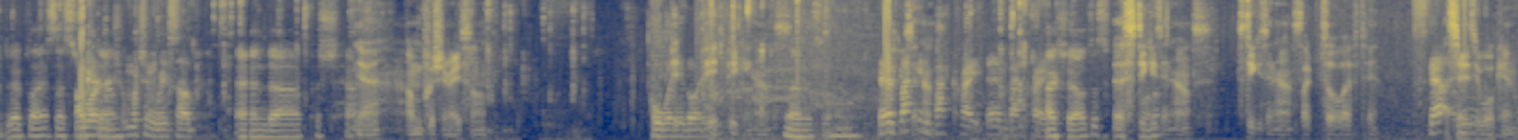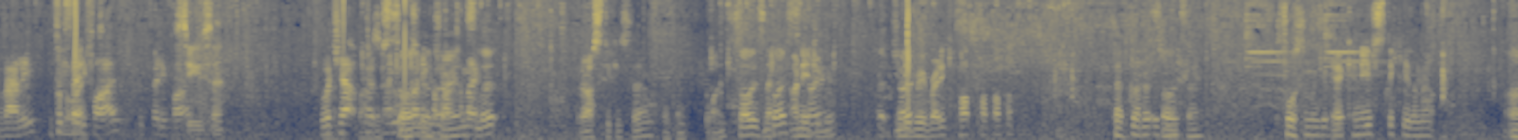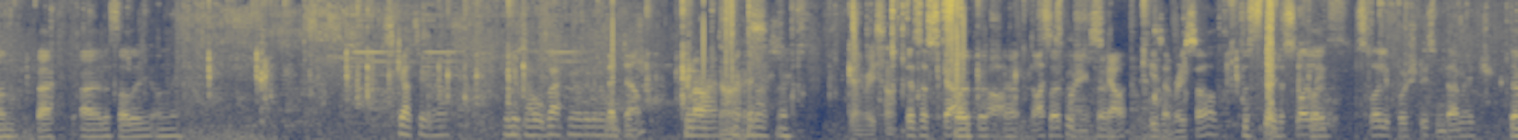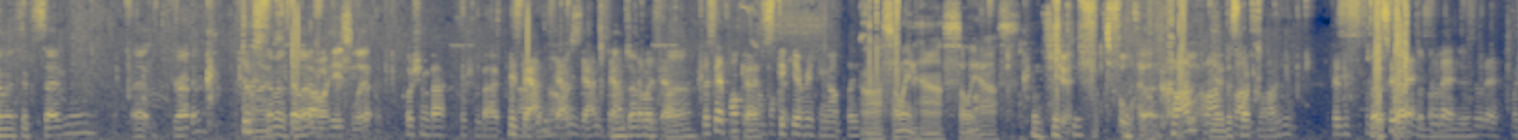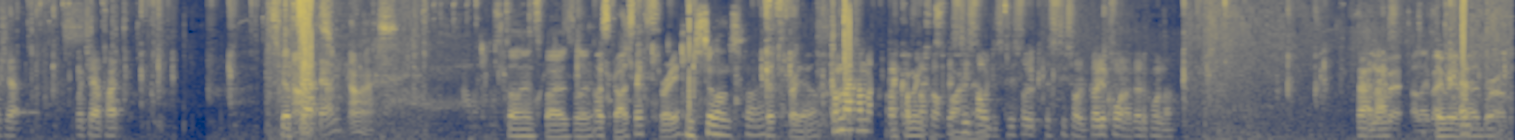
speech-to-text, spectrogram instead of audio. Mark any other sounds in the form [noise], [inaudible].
Do we have players? Let's I'm, drop watching, I'm down. watching resup. And uh, push house. Yeah, I'm pushing Risa. Or where Pe- you going? pe- peeking house. No, this is him. They're Sticky's back in in back crate. They're in back crate. Actually, I'll just go Uh, Sticky's in house. Sticky's in house, like to the left here. Scout as soon as you walk in. Valley. He took On the left. 35. Took 35. Sticky's there. Watch out. Tony, Tony, Solid, Tony, the come back, come train's lit. There are stickies there. We can blind. Solid's Mid, close. I need you. Uh, You need to be ready. Pop, pop, pop, pop. They've got it as well. Solid's there. Force them and get Yeah, can you sticky them out? Um, back. I had a solid on me. Scouts in house. We need to hold back now. They're gonna Mid hold down. Nice. Okay, Nice. nice. Going Risa. There's a scout. Slow push, uh. Dice Slow is playing push, yeah. scout. He's at resup. Just Yeah, just slowly, close. slowly push, do some damage. Demo took 70 at Grey. Just- Demo's Demo- low. Oh, he's lit. Push him back, push him back. He's Uh, down. He's down. He's down. He's down. jumping Someone's down. fire. Let's get pocket. Okay, some pocket. sticky everything up, please. Ah, Sully in house. Sully house. I'm Shoot, 50. f- full health. Climb, climb, Yeah, just climb, watch climb. behind you. There's a Let's still there. go Still there. you. Still there. Watch out. Watch out, Pat. Scout Nice. down. Nice. Solid inspires low. Nice guys, they're three. I'm still on spire. They're three out. Come back, come back. Back coming off, to back off. There's spine two now. soldiers. Two soldiers. There's two soldiers. Go to corner. Go to corner. Right, Are they nice. back? Are they back? that.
